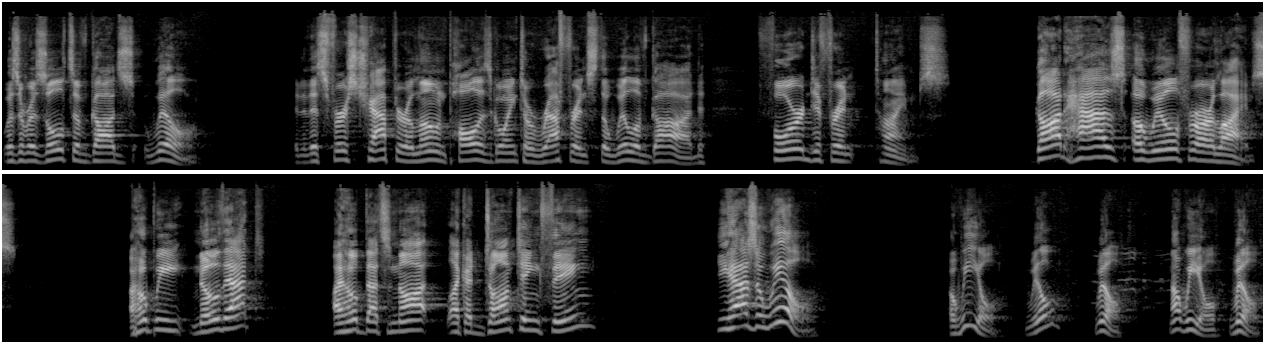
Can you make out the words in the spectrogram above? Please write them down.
was a result of God's will. In this first chapter alone, Paul is going to reference the will of God four different times. God has a will for our lives. I hope we know that. I hope that's not like a daunting thing. He has a will. A wheel. Will? Will. Not wheel, will.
